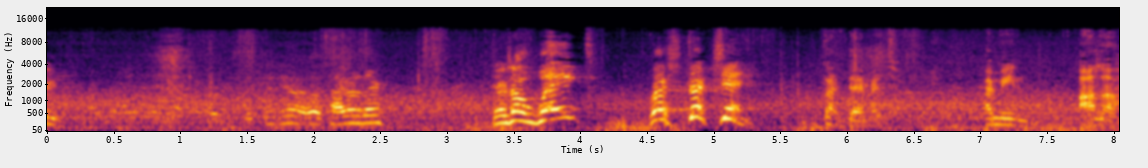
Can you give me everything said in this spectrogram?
Dude. You know, tag under there. There's a weight restriction. God damn it. I mean, Allah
